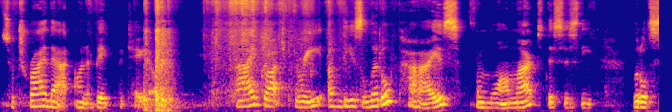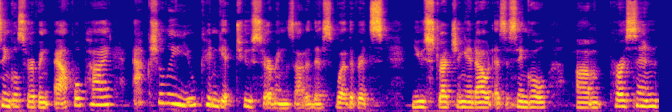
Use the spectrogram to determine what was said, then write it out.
So try that on a baked potato. I got three of these little pies from Walmart. This is the little single serving apple pie. Actually, you can get two servings out of this, whether it's you stretching it out as a single um, person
